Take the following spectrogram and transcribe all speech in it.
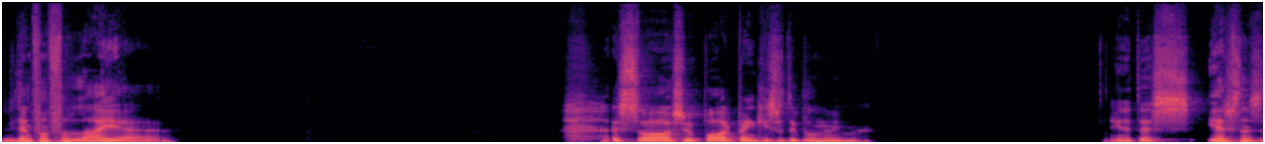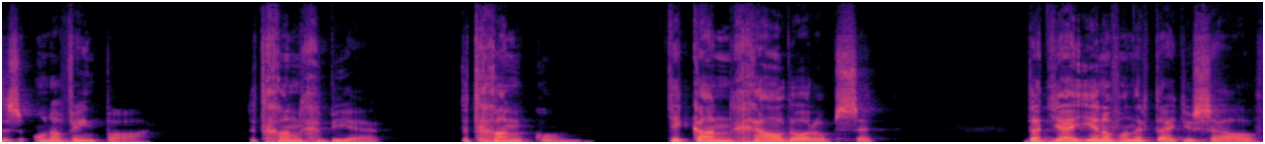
En die ding van verleie is daar so 'n paar puntjies wat ek wil noem. En dit is eerstens dis onafwendbaar. Dit gaan gebeur. Dit gaan kom. Jy kan geld daarop sit dat jy een of ander tyd jouself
